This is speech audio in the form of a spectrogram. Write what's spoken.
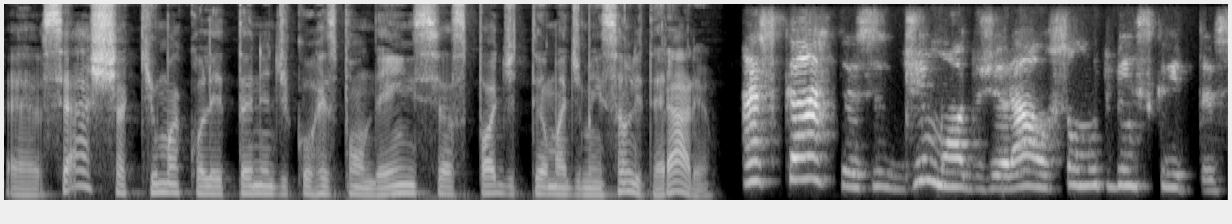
É, você acha que uma coletânea de correspondências pode ter uma dimensão literária? As cartas, de modo geral, são muito bem escritas.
